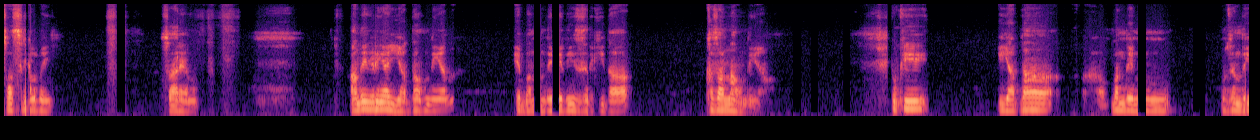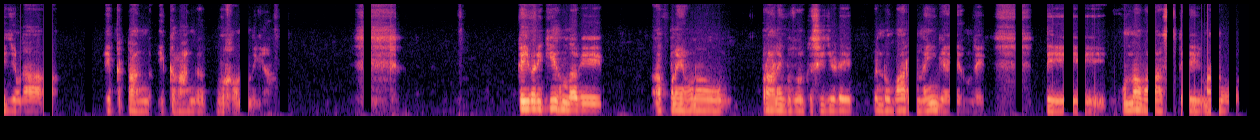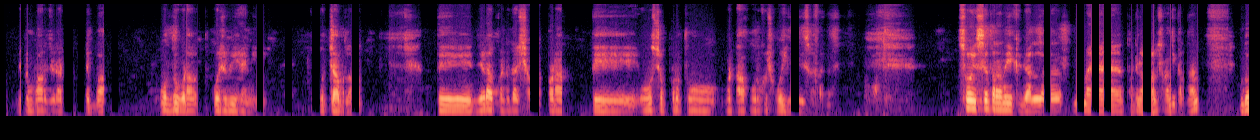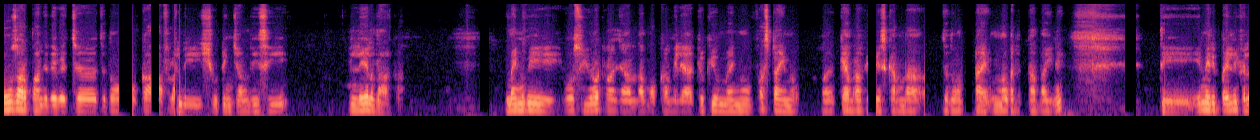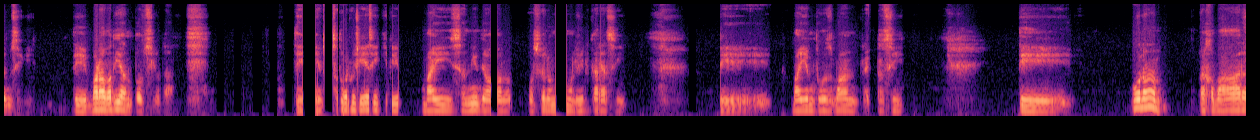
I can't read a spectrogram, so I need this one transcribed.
ਸਤਿ ਸ੍ਰੀ ਅਕਾਲ ਬਈ। ਸਾਰਿਆਂ ਨੂੰ। ਆਂਦੇ ਜਿਹੜੀਆਂ ਯਾਦਾਂ ਹੁੰਦੀਆਂ ਨਾ, ਇਹ ਬੰਦੇ ਦੀ ਜ਼ਿੰਦਗੀ ਦਾ ਖਜ਼ਾਨਾ ਹੁੰਦੀਆਂ। ਕਿਉਂਕਿ ਯਾਦਾਂ ਬੰਦੇ ਨੂੰ ਜ਼ਿੰਦਗੀ ਜਿਉਂਦਾ ਇੱਕ ਢੰਗ, ਇੱਕ ਰੰਗ ਵਿਖਾਉਂਦੀਆਂ। ਕਈ ਵਾਰੀ ਕੀ ਹੁੰਦਾ ਵੀ ਆਪਣੇ ਹੁਣ ਪੁਰਾਣੇ ਬਜ਼ੁਰਗ ਸੀ ਜਿਹੜੇ ਪਿੰਡੋਂ ਬਾਹਰ ਨਹੀਂ ਗਏ ਹੁੰਦੇ ਤੇ ਉਹਨਾਂ ਵਾਸਤੇ ਮੰਨ ਲਓ ਪਿੰਡੋਂ ਬਾਹਰ ਜਿਹੜਾ ਟਿੱਬਾ, ਉਦੋਂ ਬੜਾ ਕੁਝ ਵੀ ਹੈ ਨਹੀਂ, ਉੱਚਾ ਮਤਲਬ। ਤੇ ਜਿਹੜਾ ਪਿੰਡ ਦਾ ਛੱਪੜ ਆ ਤੇ ਉਸ ਛੱਪੜ ਤੋਂ ਵੱਡਾ ਹੋਰ ਕੁਝ ਹੋ ਹੀ ਨਹੀਂ ਸਕਦਾ ਸੋ। ਇਸੇ ਤਰ੍ਹਾਂ ਦੀ ਇੱਕ ਗੱਲ ਮੈਂ ਤੁਹਾਡੇ ਨਾਲ ਸਾਂਝੀ ਕਰਦਾ। 2005 ਦੇ ਵਿੱਚ ਜਦੋਂ ਕਾਫਲਾ ਦੀ ਸ਼ੂਟਿੰਗ ਚੱਲਦੀ ਸੀ ਲੇਹ ਲਦਾਖ। ਮੈਨੂੰ ਵੀ ਉਸ ਯੂਨਿਟ ਨਾਲ ਜਾਣ ਦਾ ਮੌਕਾ ਮਿਲਿਆ ਕਿਉਂਕਿ ਮੈਨੂੰ ਫਸਟ ਟਾਈਮ ਕੈਮਰਾ ਫੇਸ ਕਰਨ ਦਾ ਜਦੋਂ ਟਾਈਮ ਮੌਕਾ ਦਿੱਤਾ ਬਾਈ ਨੇ। ਤੇ ਇਹ ਮੇਰੀ ਪਹਿਲੀ ਫਿਲਮ ਸੀਗੀ ਤੇ ਬੜਾ ਵਧੀਆ ਅਨੁਭਵ ਸੀ ਉਹਦਾ। ਤੇ ਸਭ ਤੋਂ ਖੁਸ਼ੀ ਇਹ ਸੀ ਕਿ ਬਾਈ ਸੰਨੀ ਦਿਓਲ ਉਸ ਫਿਲਮ ਨੂੰ ਲੀਡ ਕਰ ਰਿਹਾ ਸੀ। ਤੇ ਬਾਈ ਅਮਤੋਜ਼ ਡਾਇਰੈਕਟਰ ਸੀ। ਤੇ ਉਹ ਨਾ ਅਖਬਾਰ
